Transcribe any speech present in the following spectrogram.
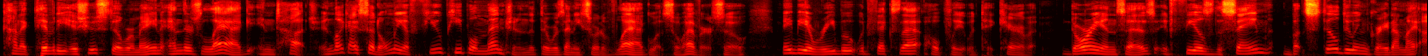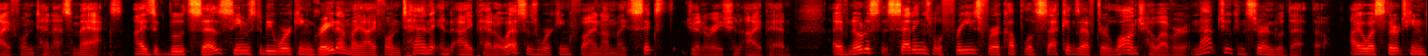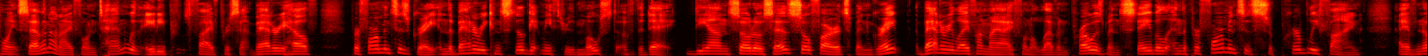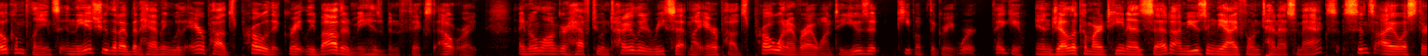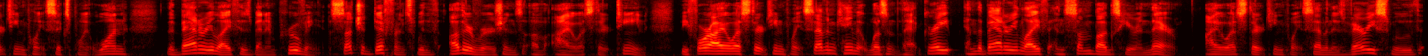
connectivity issues still remain, and there's lag in touch. And like I said, only a few people mentioned that there was any sort of lag whatsoever. So maybe a reboot would fix that. Hopefully, it would take care of it. Dorian says it feels the same, but still doing great on my iPhone 10s Max. Isaac Booth says seems to be working great on my iPhone 10 and iPad OS is working fine on my sixth generation iPad. I have noticed that settings will freeze for a couple of seconds after launch, however, not too concerned with that though iOS 13.7 on iPhone 10 with 85% battery health. Performance is great, and the battery can still get me through most of the day. Dion Soto says, So far it's been great. Battery life on my iPhone 11 Pro has been stable, and the performance is superbly fine. I have no complaints, and the issue that I've been having with AirPods Pro that greatly bothered me has been fixed outright. I no longer have to entirely reset my AirPods Pro whenever I want to use it. Keep up the great work. Thank you. Angelica Martinez said, I'm using the iPhone 10s Max since iOS 13.6.1. the battery life has been improving. Such a difference with other versions of iOS 13. Before iOS 13.7 came, it wasn't that great, and the battery life and some bugs here and there. iOS 13.7 is very smooth,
